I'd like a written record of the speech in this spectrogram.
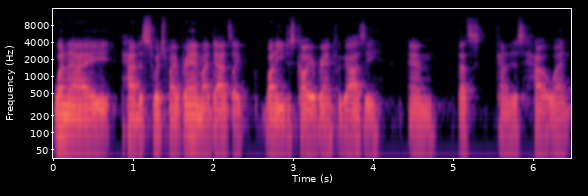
when I had to switch my brand, my dad's like, "Why don't you just call your brand Fugazi?" And that's kind of just how it went.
